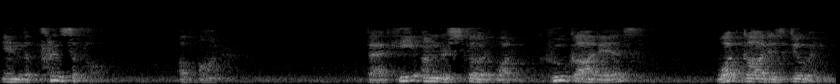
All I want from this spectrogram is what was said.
in the principle of honor. That he understood what, who God is, what God is doing,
